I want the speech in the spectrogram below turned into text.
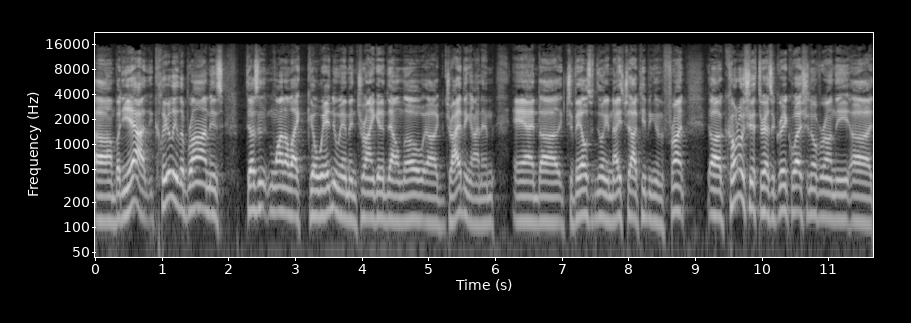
Um, but yeah, clearly LeBron is doesn't want to like go into him and try and get him down low, uh, driving on him. And uh, JaVale's been doing a nice job keeping him in the front. Uh, Chrono Shifter has a great question over on the uh,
